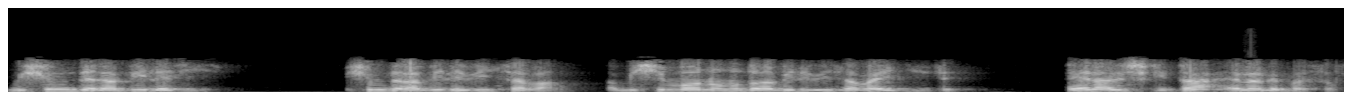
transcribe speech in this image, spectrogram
Mishum de Rabbi Levi. Mishum de Rabbi Levi, ça va. Rabbi Shimon, au nom de Rabbi Levi, ça va, il disait. Elle a le shrita, elle a le basof.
